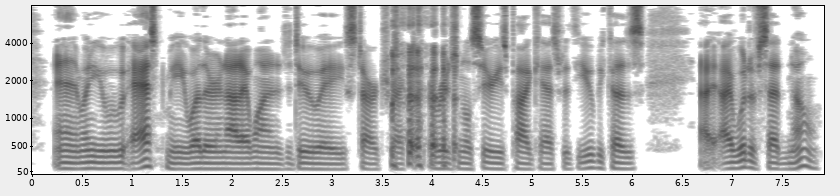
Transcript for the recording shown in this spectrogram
and when you asked me whether or not I wanted to do a Star Trek original series podcast with you, because I, I would have said no.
